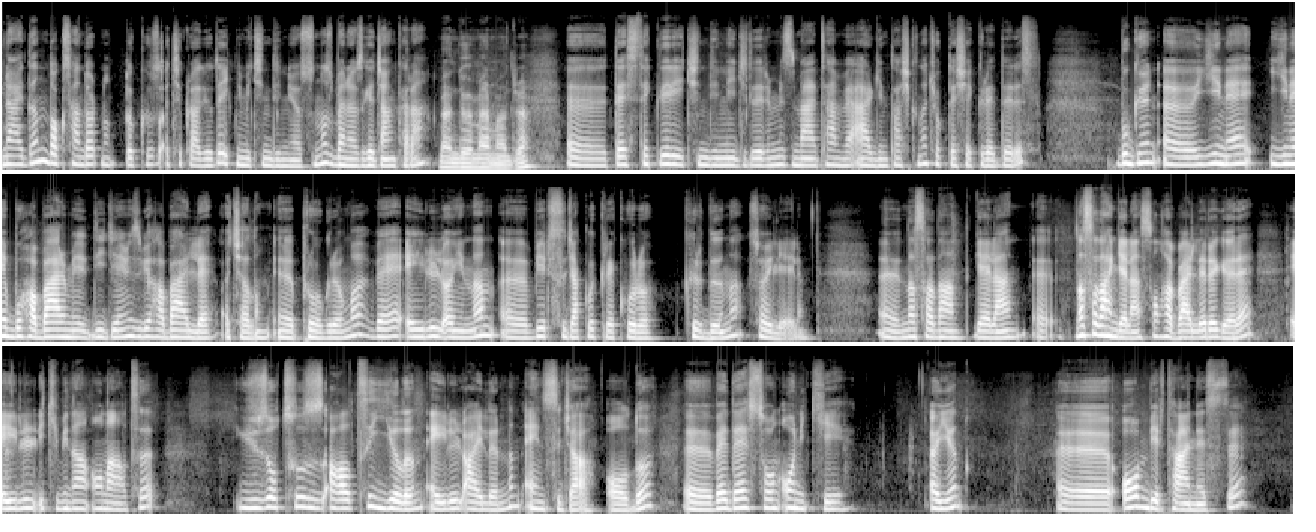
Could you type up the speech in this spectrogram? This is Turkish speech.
Günaydın. 94.9 Açık Radyo'da iklim için dinliyorsunuz. Ben Özge Cankara. Ben de Ömer Madra. Ee, destekleri için dinleyicilerimiz Meltem ve Ergin Taşkın'a çok teşekkür ederiz. Bugün e, yine yine bu haber mi diyeceğimiz bir haberle açalım e, programı ve Eylül ayının e, bir sıcaklık rekoru kırdığını söyleyelim. E, NASA'dan gelen e, NASA'dan gelen son haberlere göre Eylül 2016 136 yılın Eylül aylarının en sıcağı oldu. E, ve de son 12 ayın e, 11 tanesi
